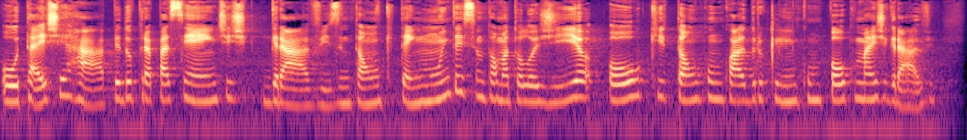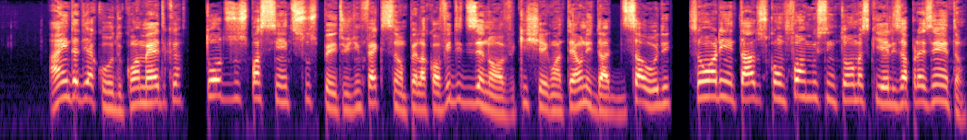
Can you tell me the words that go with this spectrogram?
o teste rápido para pacientes graves, então que tem muita sintomatologia ou que estão com um quadro clínico um pouco mais grave. Ainda de acordo com a médica, todos os pacientes suspeitos de infecção pela Covid-19 que chegam até a unidade de saúde são orientados conforme os sintomas que eles apresentam.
